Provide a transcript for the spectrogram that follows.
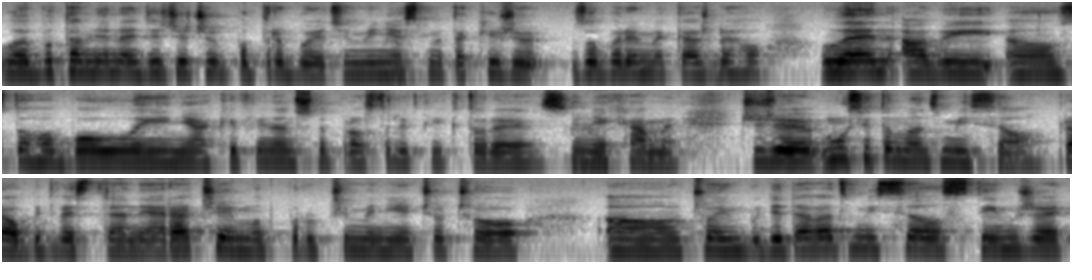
Lebo tam nenájdete, čo potrebujete. My nie sme takí, že zoberieme každého len, aby eh, z toho boli nejaké finančné prostriedky, ktoré si mhm. necháme. Čiže musí to mať zmysel pre obidve strany a radšej im odporúčime niečo, čo čo im bude dávať zmysel s tým, že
